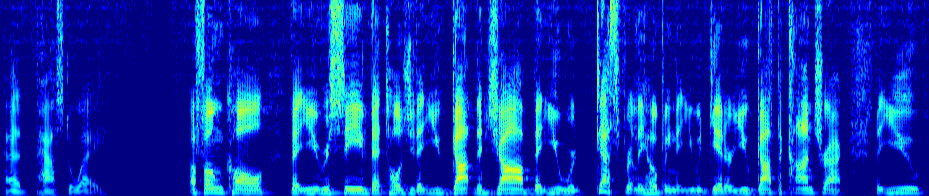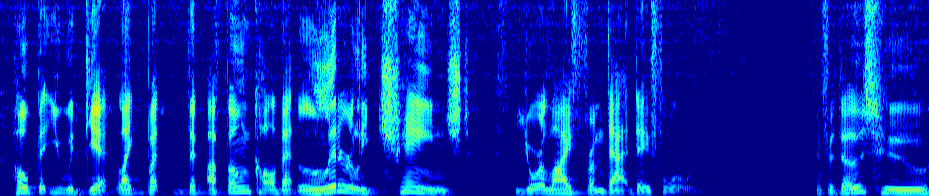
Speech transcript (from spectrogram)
had passed away a phone call that you received that told you that you got the job that you were desperately hoping that you would get or you got the contract that you hoped that you would get. Like but the, a phone call that literally changed your life from that day forward. And for those who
